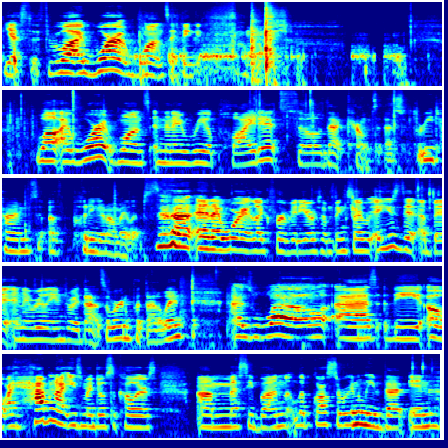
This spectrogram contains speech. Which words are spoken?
Yes, well, I wore it once, I think. Oh well, I wore it once and then I reapplied it, so that counts as three times of putting it on my lips. and I wore it like for a video or something, so I, I, used it a bit and I really enjoyed that, so we're gonna put that away. As well as the, oh, I have not used my Dose of Colors um, Messy Bun lip gloss, so we're gonna leave that in.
